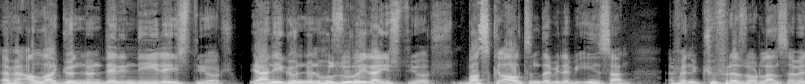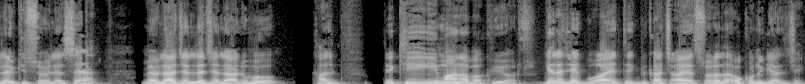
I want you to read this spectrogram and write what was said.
Efendim Allah gönlün derinliğiyle istiyor. Yani gönlün huzuruyla istiyor. Baskı altında bile bir insan efendim küfre zorlansa velev ki söylese Mevla Celle Celaluhu kalpteki imana bakıyor. Gelecek bu ayette birkaç ayet sonra da o konu gelecek.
